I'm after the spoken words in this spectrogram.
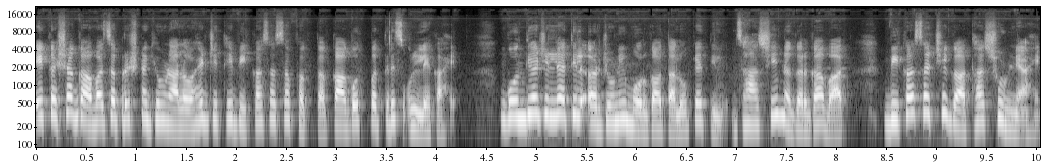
एक अशा गावाचा प्रश्न घेऊन आलो आहे जिथे विकासाचा फक्त कागदपत्रीच उल्लेख आहे. गोंदिया जिल्ह्यातील अर्जुनी मोरगाव तालुक्यातील झाशी नगर गावात विकासाची गाथा शून्य आहे.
